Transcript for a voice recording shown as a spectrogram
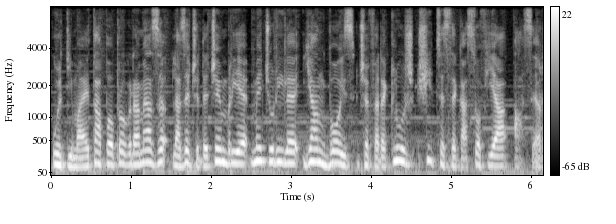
Ultima etapă programează la 10 decembrie meciurile Young Boys CFR Cluj și CSKA Sofia AS Roma.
